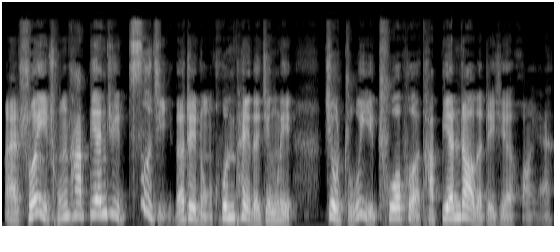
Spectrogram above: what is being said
哎，所以从他编剧自己的这种婚配的经历，就足以戳破他编造的这些谎言。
